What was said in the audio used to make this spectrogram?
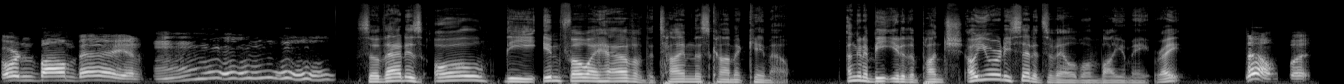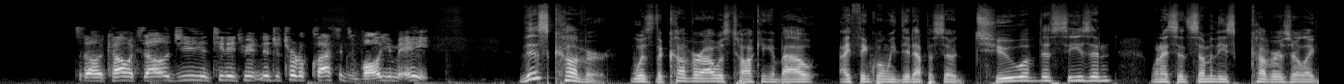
Gordon Bombay and. Mm-hmm. So that is all the info I have of the time this comic came out. I'm going to beat you to the punch. Oh, you already said it's available in Volume 8, right? No, but it's on Comixology and Teenage Mutant Ninja Turtle Classics Volume 8. This cover was the cover I was talking about, I think, when we did episode two of this season, when I said some of these covers are like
